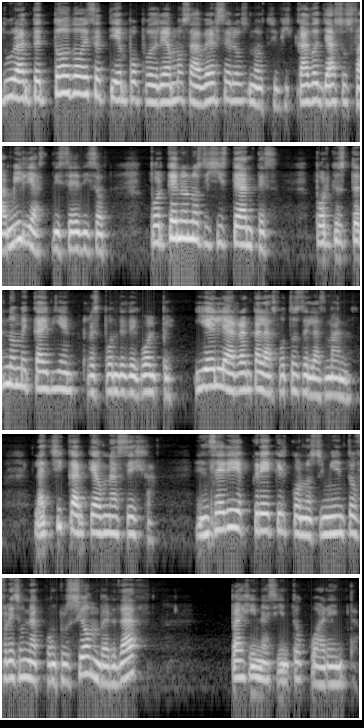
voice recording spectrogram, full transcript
durante todo ese tiempo podríamos habérselos notificado ya a sus familias, dice Edison. ¿Por qué no nos dijiste antes? Porque usted no me cae bien, responde de golpe, y él le arranca las fotos de las manos. La chica arquea una ceja. En serio cree que el conocimiento ofrece una conclusión, ¿verdad? Página 140.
